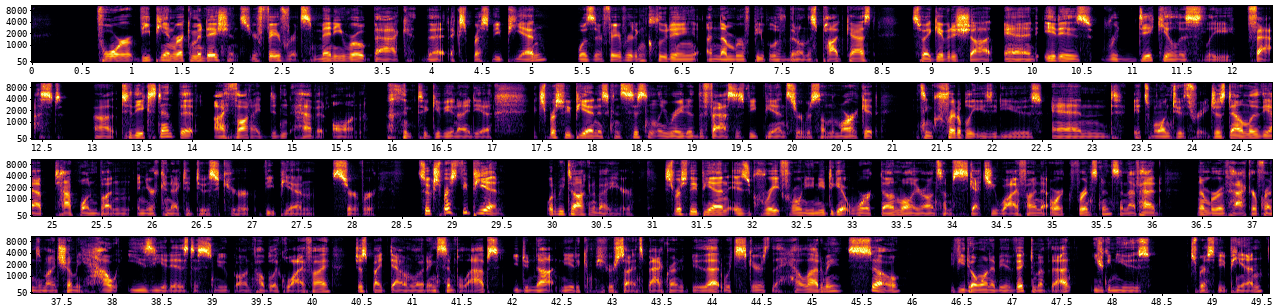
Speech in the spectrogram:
for VPN recommendations, your favorites. Many wrote back that ExpressVPN was their favorite, including a number of people who've been on this podcast. So I gave it a shot, and it is ridiculously fast. Uh, to the extent that I thought I didn't have it on, to give you an idea. ExpressVPN is consistently rated the fastest VPN service on the market. It's incredibly easy to use, and it's one, two, three. Just download the app, tap one button, and you're connected to a secure VPN server. So, ExpressVPN, what are we talking about here? ExpressVPN is great for when you need to get work done while you're on some sketchy Wi Fi network, for instance. And I've had number of hacker friends of mine show me how easy it is to snoop on public Wi Fi just by downloading simple apps. You do not need a computer science background to do that, which scares the hell out of me. So, if you don't want to be a victim of that, you can use ExpressVPN.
